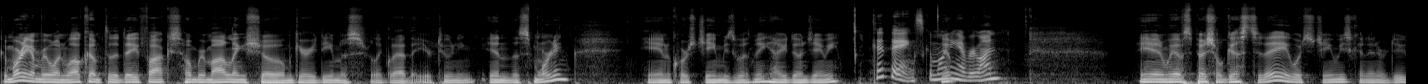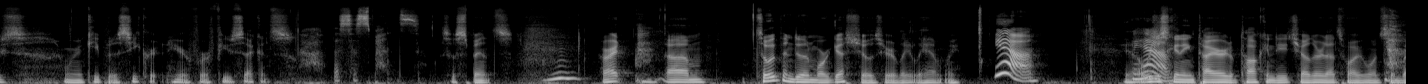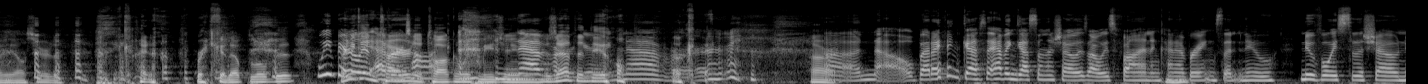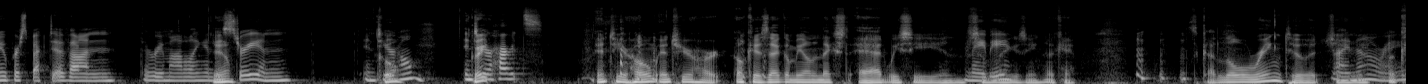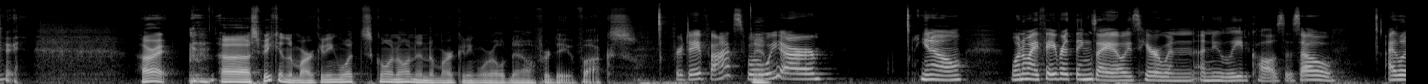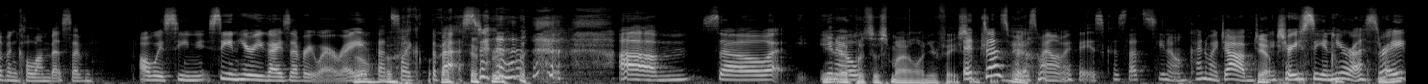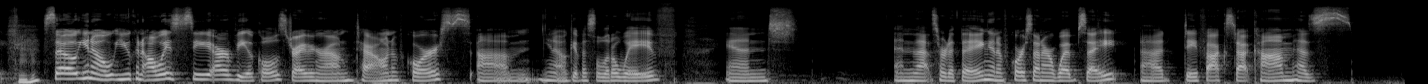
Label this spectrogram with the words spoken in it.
Good morning, everyone. Welcome to the Dave Fox Home Remodeling Show. I'm Gary Demas. Really glad that you're tuning in this morning. And of course, Jamie's with me. How are you doing, Jamie? Good, thanks. Good morning, Yep. everyone. And we have a special guest today, which Jamie's going to introduce. We're going to keep it a secret here for a few seconds. Oh, the suspense. Suspense. All right. Um, so we've been doing more guest shows here lately, haven't we? Yeah. Yeah, We we're just getting tired of talking to each other. That's why we want somebody else here to kind of break it up a little bit. We Are you barely getting ever tired talk. of talking with me, Jamie? Never, Is that the Gary, deal? Never. All right. Uh, no, but I think guests, having guests on the show is always fun and Mm-hmm. kind of brings a new new voice to the show, new perspective on the remodeling industry and into your home, into Great. your hearts. Into your home, into your heart. Okay, is that going to be on the next ad we see in Maybe. some magazine? Okay. It's got a little ring to it. I know, right? Okay. All right. Uh, speaking of marketing, what's going on in the marketing world now for Dave Fox? For Dave Fox, well, Yeah. we are, you know, one of my favorite things I always hear when a new lead calls is, "Oh, I live in Columbus. I've always seen see and hear you guys everywhere, right? Oh, That's like the best." um, so you Yeah, know, that puts a smile on your face. I'm it sure. does put Yeah. a smile on my face because that's, you know, kind of my job to Yep. make sure you see and hear us, right? So, you know, you can always see our vehicles driving around town, of course. Um, you know, give us a little wave and and that sort of thing. And of course, on our website, uh, davefox.com has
